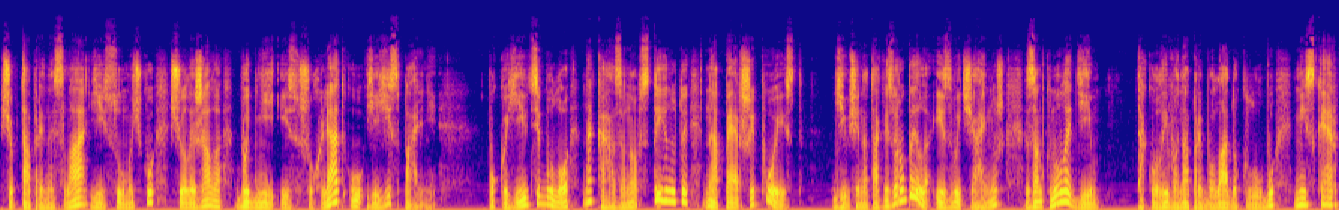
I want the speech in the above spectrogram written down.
щоб та принесла їй сумочку, що лежала в одній із шухляд у її спальні. Покоївці було наказано встигнути на перший поїзд. Дівчина так і зробила і, звичайно ж, замкнула дім. Та коли вона прибула до клубу міс Кер,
